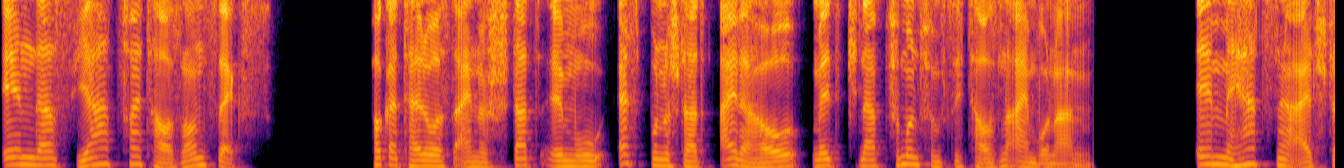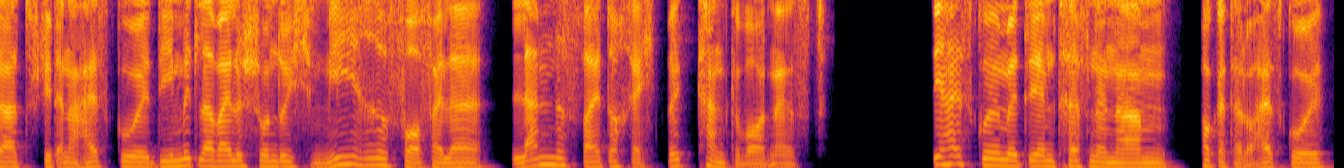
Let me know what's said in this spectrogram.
in das Jahr 2006. Pocatello ist eine Stadt im US-Bundesstaat Idaho mit knapp 55.000 Einwohnern. Im Herzen der Altstadt steht eine Highschool, die mittlerweile schon durch mehrere Vorfälle landesweit doch recht bekannt geworden ist. Die Highschool mit dem treffenden Namen Pocatello High School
